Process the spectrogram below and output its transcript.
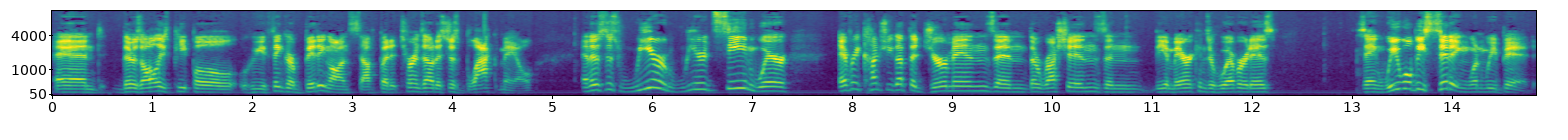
And there's all these people who you think are bidding on stuff, but it turns out it's just blackmail. And there's this weird, weird scene where every country got the Germans and the Russians and the Americans or whoever it is saying we will be sitting when we bid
